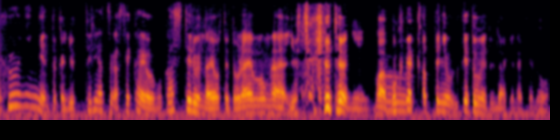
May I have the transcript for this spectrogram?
風人間とか言ってるやつが世界を動かしてるんだよってドラえもんが言ってくれたように、まあうん僕が勝手に受け止めるだけだけど、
